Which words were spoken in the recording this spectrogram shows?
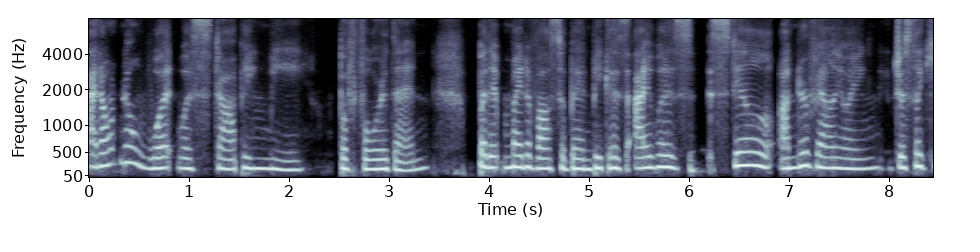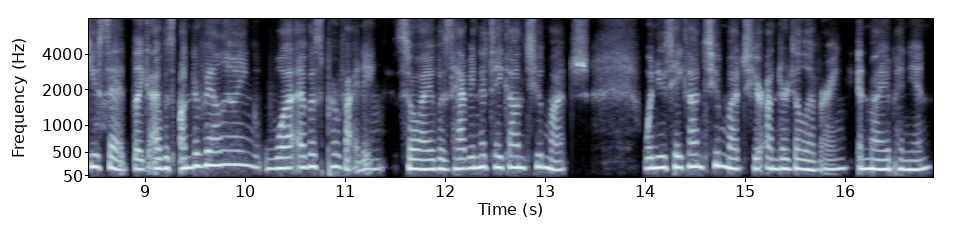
I don't know what was stopping me before then, but it might have also been because I was still undervaluing, just like you said, like I was undervaluing what I was providing. So I was having to take on too much. When you take on too much, you're under delivering, in my opinion,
